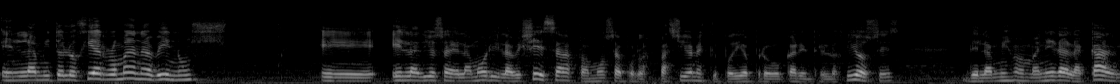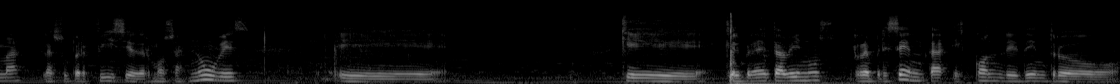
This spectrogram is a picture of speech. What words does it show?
En la mitología romana, Venus eh, es la diosa del amor y la belleza, famosa por las pasiones que podía provocar entre los dioses. De la misma manera, la calma, la superficie de hermosas nubes, eh, que, el planeta Venus representa, esconde dentro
